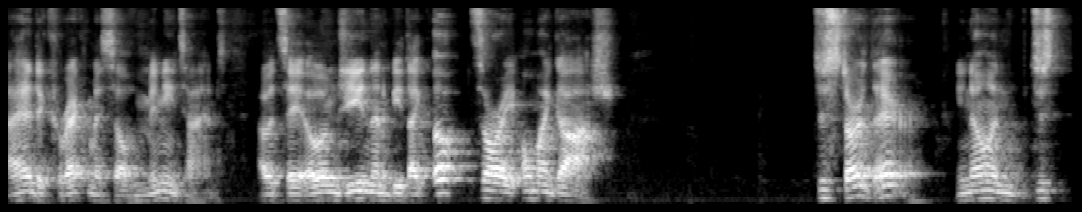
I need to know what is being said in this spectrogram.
I had to correct myself many times. I would say OMG and then it'd be like, oh sorry, oh my gosh. Just start there, you know, and just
